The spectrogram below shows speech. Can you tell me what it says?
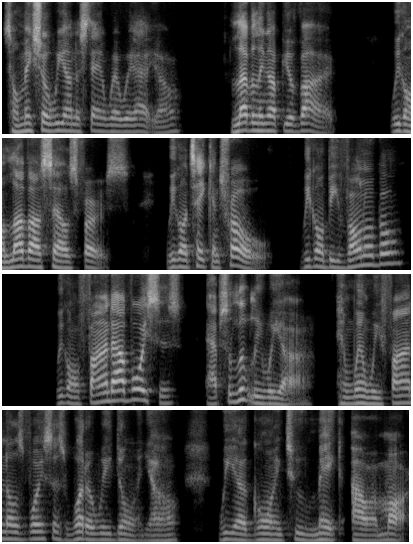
So make sure we understand where we're at, y'all. Leveling up your vibe. We're going to love ourselves first. We're going to take control. We're going to be vulnerable. We're going to find our voices. Absolutely, we are. And when we find those voices, what are we doing, y'all? We are going to make our mark.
